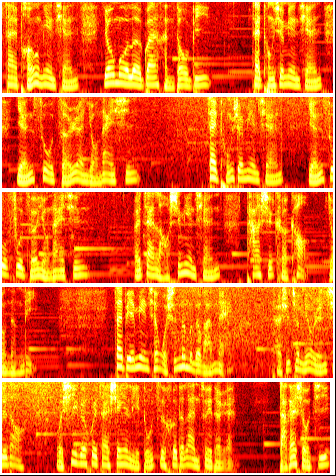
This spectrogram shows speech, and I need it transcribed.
在朋友面前幽默乐观很逗逼，在同学面前严肃责任有耐心。”在同学面前严肃负责有耐心，而在老师面前踏实可靠有能力。在别人面前我是那么的完美，可是却没有人知道，我是一个会在深夜里独自喝得烂醉的人。打开手机，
